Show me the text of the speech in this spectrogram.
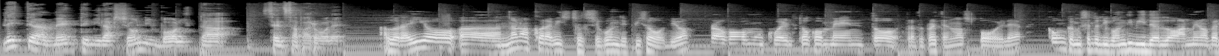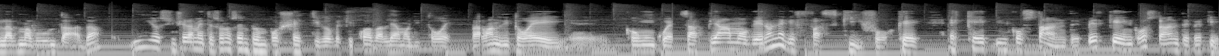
letteralmente mi lascia ogni volta senza parole. Allora, io uh, non ho ancora visto il secondo episodio, però comunque il tuo commento, tra virgolette non spoiler, comunque mi sento di condividerlo almeno per la prima puntata. Io sinceramente sono sempre un po' scettico perché qua parliamo di Toei. Parlando di Toei, eh, comunque sappiamo che non è che fa schifo, ok? È che è incostante. Perché è incostante? Perché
